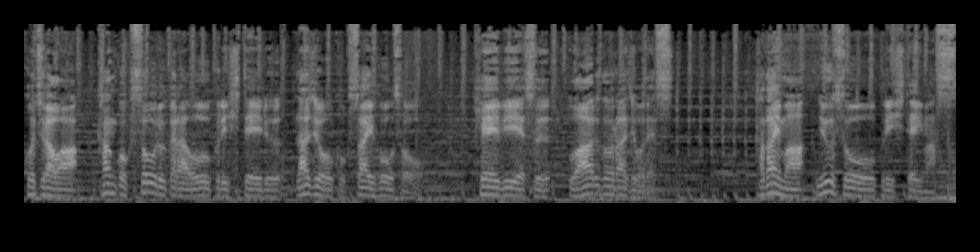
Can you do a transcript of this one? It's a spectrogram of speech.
こちらは韓国ソウルからお送りしているラジオ国際放送 KBS ワールドラジオです。ただいまニュースをお送りしています。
